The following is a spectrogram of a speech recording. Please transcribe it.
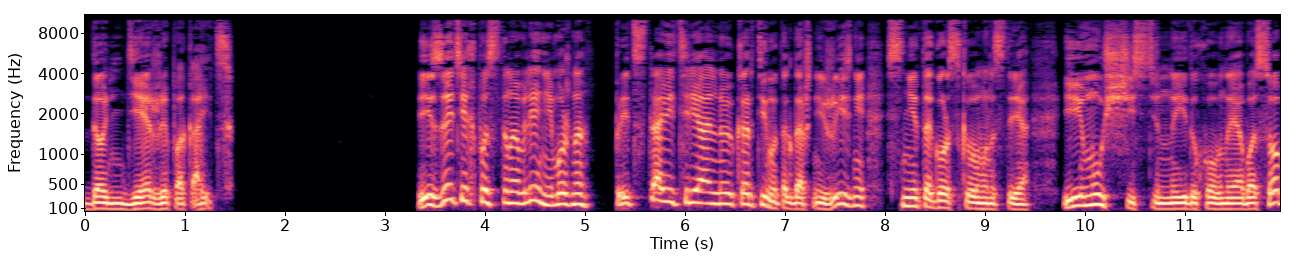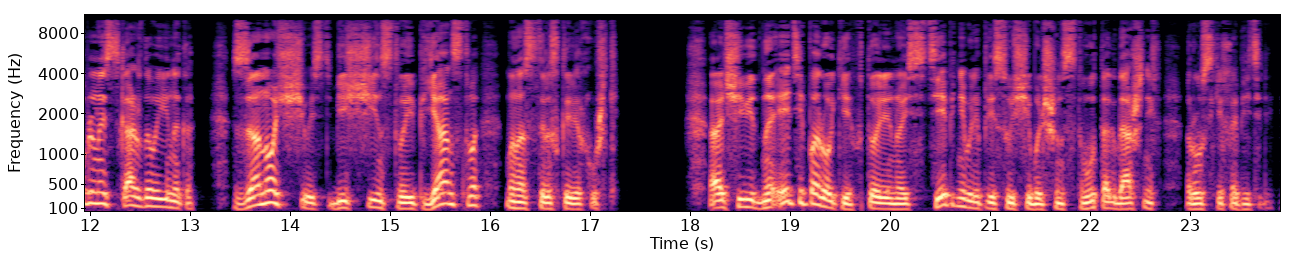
донде же покаяться. Из этих постановлений можно представить реальную картину тогдашней жизни Снитогорского монастыря, имущественная и духовная обособленность каждого инока, заносчивость, бесчинство и пьянство монастырской верхушки. Очевидно, эти пороки в той или иной степени были присущи большинству тогдашних русских обителей.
